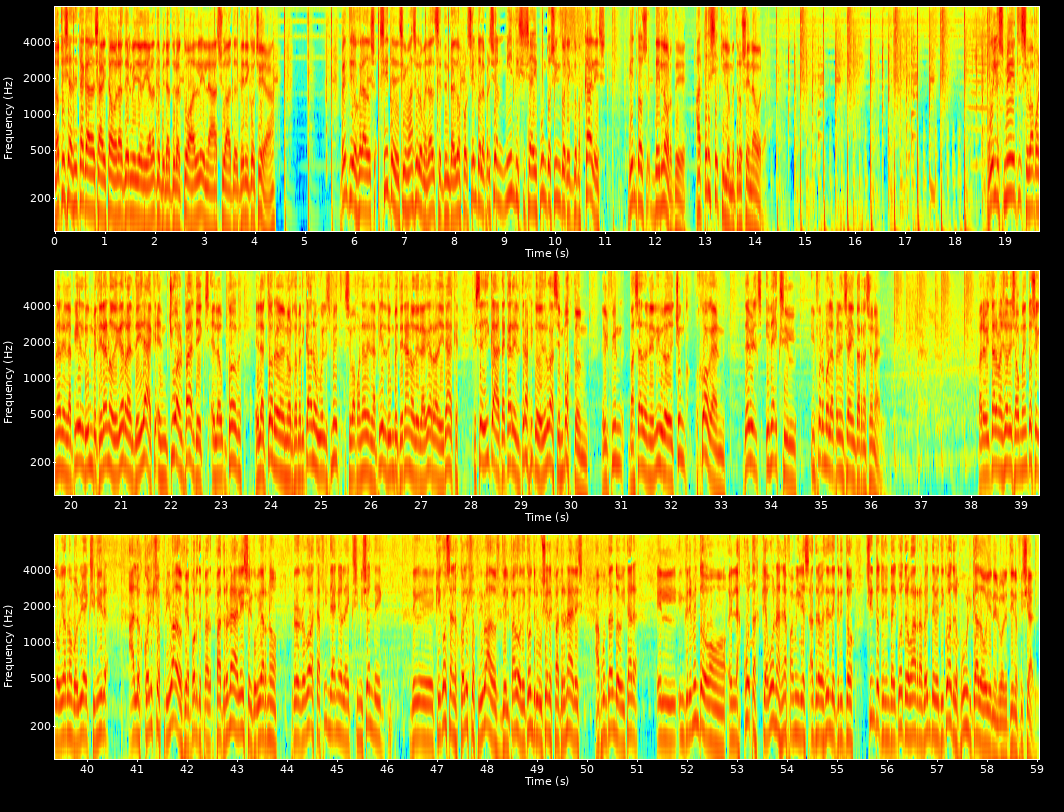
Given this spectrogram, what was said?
Noticias destacadas a esta hora del mediodía. La temperatura actual en la ciudad de Necochea. 22 grados 7 décimas, la humedad 72%, la presión 1016.5 hectopascales, vientos del norte a 13 kilómetros en la hora. Will Smith se va a poner en la piel de un veterano de guerra de Irak en Joel Bandits. El, autor, el actor norteamericano Will Smith se va a poner en la piel de un veterano de la guerra de Irak que se dedica a atacar el tráfico de drogas en Boston. El film basado en el libro de Chung Hogan, Devils in Exile, informó la prensa internacional. Para evitar mayores aumentos, el gobierno volvió a eximir a los colegios privados de aportes patronales. El gobierno prorrogó hasta fin de año la exhibición de que gozan los colegios privados del pago de contribuciones patronales, apuntando a evitar el incremento en las cuotas que abonan las familias a través del decreto 134-2024 publicado hoy en el Boletín Oficial.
